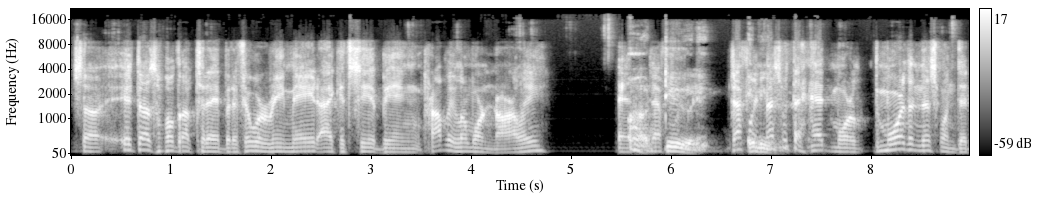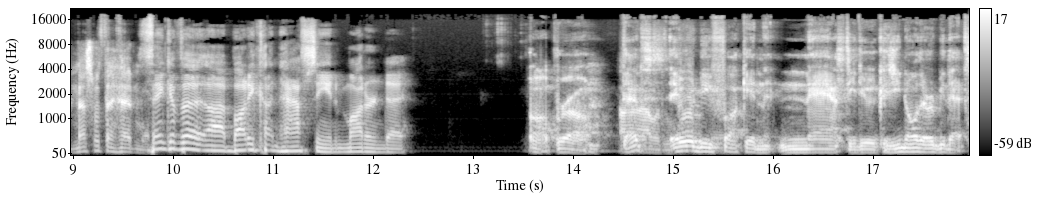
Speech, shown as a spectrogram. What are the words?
So it does hold up today, but if it were remade, I could see it being probably a little more gnarly. And Oh, definitely, dude. definitely mess with the head more, more than this one did. Mess with the head more. Think of the uh, body cut in half scene in modern day. Oh, bro, that's I would it. Would be fucking nasty, dude. Because you know there would be that.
